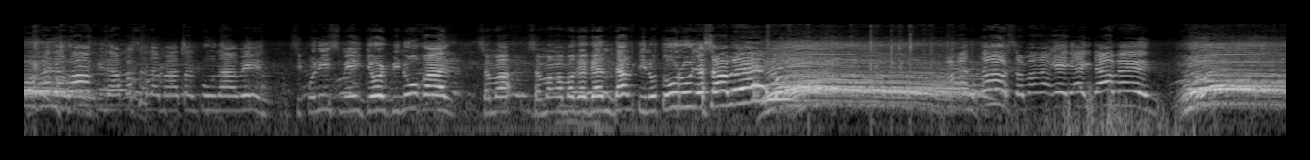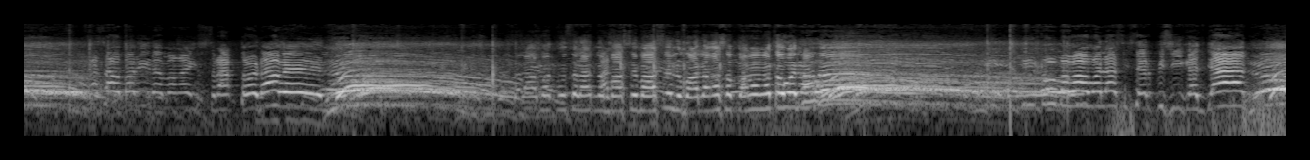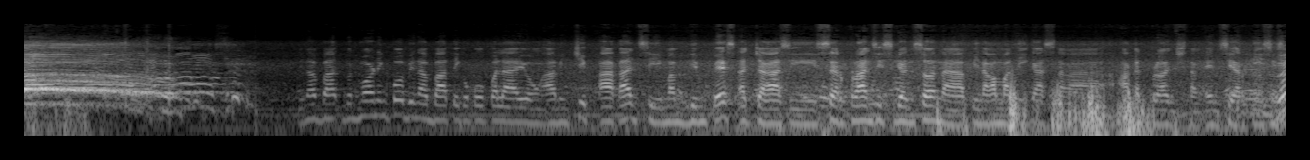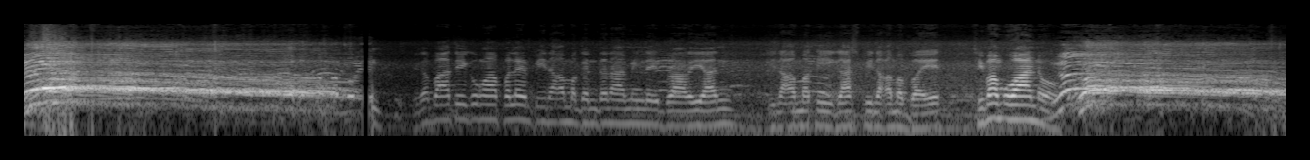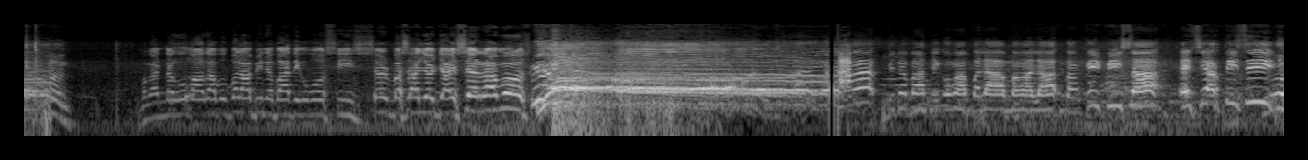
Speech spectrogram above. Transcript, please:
Pangalawa, pinapasalamatan po namin si Police Major Binukal sa, ma- sa mga magagandang tinuturo niya sa amin! Pangatlo, mga AI namin! Kasama rin ang mga instructor namin! Salamat po sa lahat ng mase-mase. Lumalakas sa pangangatawan namin. Hindi ko mawawala si Sir Pisigan dyan! Binabat good morning po. Binabati ko po pala yung aming Chief Akad, si Ma'am Gimpes at saka si Sir Francis Ganson na pinakamatikas ng ah, Akad branch ng NCRTC. Binabati ko nga pala yung pinakamaganda naming librarian, pinakamatigas, pinakamabait, si Ma'am Uano. Magandang umaga po pala. Binabati ko po si Sir Basalio Jai Sir Ramos. At binabati ko nga pala ang mga lahat ng KP sa NCRTC.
